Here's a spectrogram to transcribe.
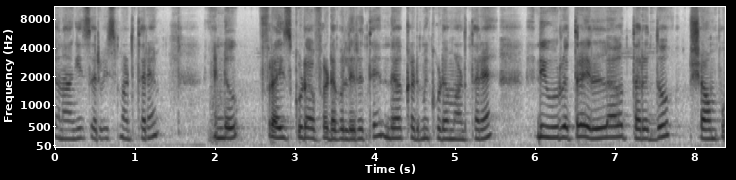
ಚೆನ್ನಾಗಿ ಸರ್ವಿಸ್ ಮಾಡ್ತಾರೆ. ಆ್ಯಂಡ್ ಪ್ರೈಸ್ ಕೂಡ ಅಫೋರ್ಡಬಲ್ ಇರುತ್ತೆ. ಇಂದ ಕಡಿಮೆ ಕೂಡ ಮಾಡ್ತಾರೆ. ಆ್ಯಂಡ್ ಇವ್ರ ಹತ್ರ ಎಲ್ಲ ಥರದ್ದು ಶಾಂಪೂ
